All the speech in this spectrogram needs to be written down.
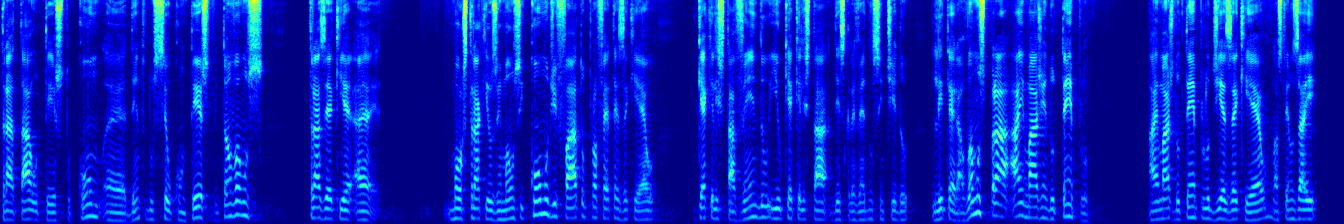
tratar o texto com, é, dentro do seu contexto, então vamos trazer aqui, é, mostrar aqui aos irmãos e como de fato o profeta Ezequiel, o que é que ele está vendo e o que é que ele está descrevendo no sentido literal. Vamos para a imagem do templo, a imagem do templo de Ezequiel. Nós temos aí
